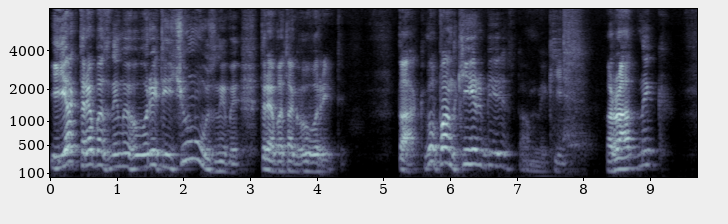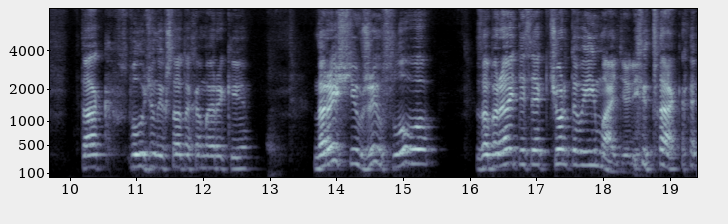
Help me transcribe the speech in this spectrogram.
і як треба з ними говорити, і чому з ними треба так говорити. Так, ну пан Кірбі, там якийсь радник, так, в Сполучених Штатах Америки, нарешті вжив слово забирайтеся як чортової матері. Так,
